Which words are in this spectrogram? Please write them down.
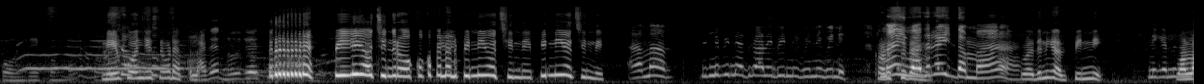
ఫోన్ చేయకుండా నేను ఫోన్ చేసినా కూడా ఎత్తలా. పిల్లి వచ్చింది రో ఒక్కొక్క పిల్లలు పిన్ని వచ్చింది పిన్ని వచ్చింది. పిన్ని పిన్ని పిన్ని పిన్ని పిన్ని. వదిన కాదు పిన్ని. వాళ్ళ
